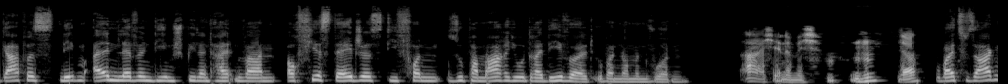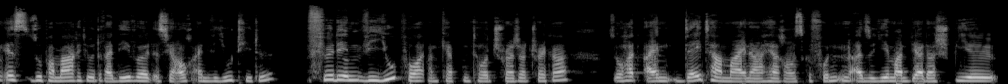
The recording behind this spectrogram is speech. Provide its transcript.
gab es neben allen Leveln, die im Spiel enthalten waren, auch vier Stages, die von Super Mario 3D World übernommen wurden. Ah, ich erinnere mich. Mhm, ja. Wobei zu sagen ist, Super Mario 3D World ist ja auch ein Wii U-Titel. Für den Wii U-Port von Captain Toad Treasure Tracker, so hat ein Data Miner herausgefunden, also jemand, der das Spiel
